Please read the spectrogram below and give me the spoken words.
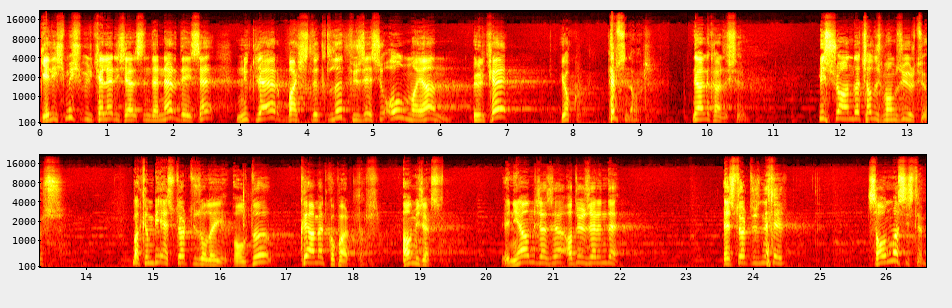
gelişmiş ülkeler içerisinde neredeyse nükleer başlıklı füzesi olmayan ülke yok. Hepsinde var. Değerli kardeşlerim, biz şu anda çalışmamızı yürütüyoruz. Bakın bir S-400 olayı oldu, kıyamet kopardılar. Almayacaksın. E niye almayacağız ya? Adı üzerinde. S-400 nedir? Savunma sistemi.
